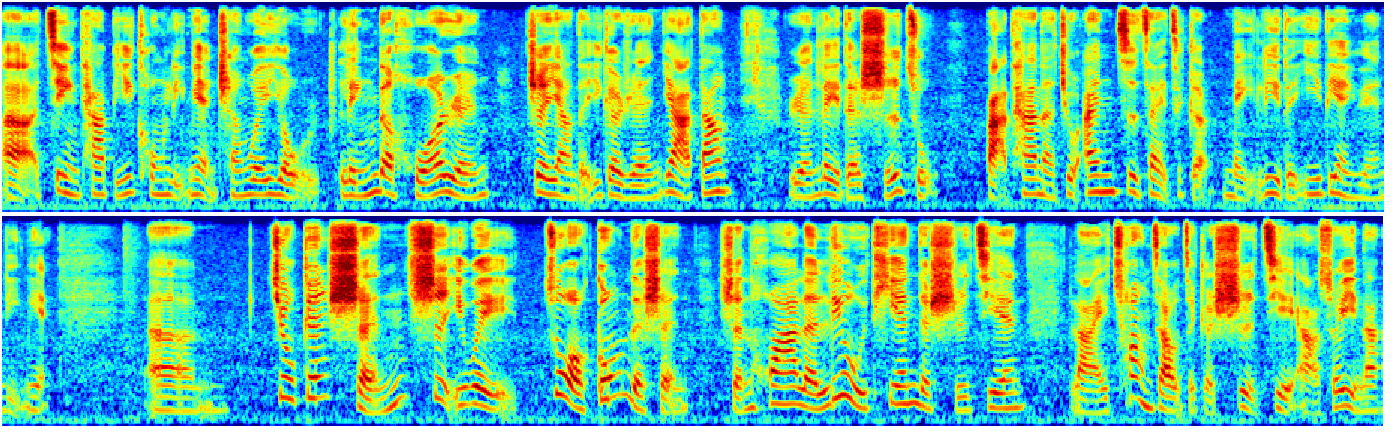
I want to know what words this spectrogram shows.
呃，进他鼻孔里面，成为有灵的活人这样的一个人，亚当，人类的始祖，把他呢就安置在这个美丽的伊甸园里面。嗯，就跟神是一位做工的神，神花了六天的时间来创造这个世界啊，所以呢，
